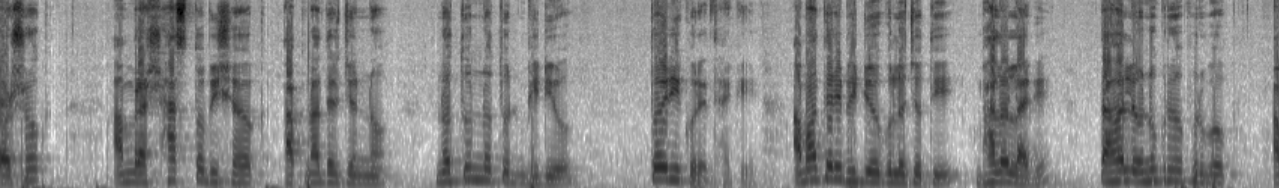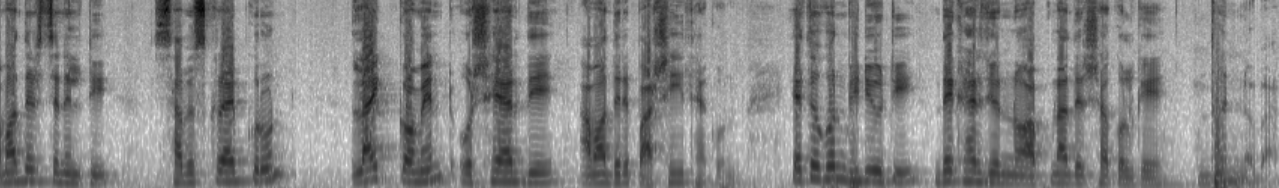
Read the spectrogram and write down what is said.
দর্শক, আমরা স্বাস্থ্য বিষয়ক আপনাদের জন্য নতুন নতুন ভিডিও তৈরি করে থাকি। আমাদের ভিডিওগুলো যদি ভালো লাগে, তাহলে অনুগ্রহপূর্বক আমাদের চ্যানেলটি সাবস্ক্রাইব করুন, লাইক, কমেন্ট ও শেয়ার দিয়ে আমাদের পাশেই থাকুন। এতক্ষণ ভিডিওটি দেখার জন্য আপনাদের সকলকে ধন্যবাদ।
